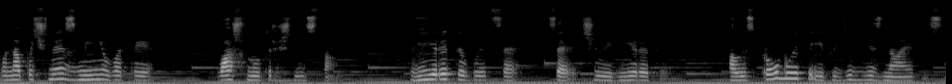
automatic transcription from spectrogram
вона почне змінювати ваш внутрішній стан. Вірите ви це, в це чи не вірите, але спробуйте і тоді дізнаєтеся.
